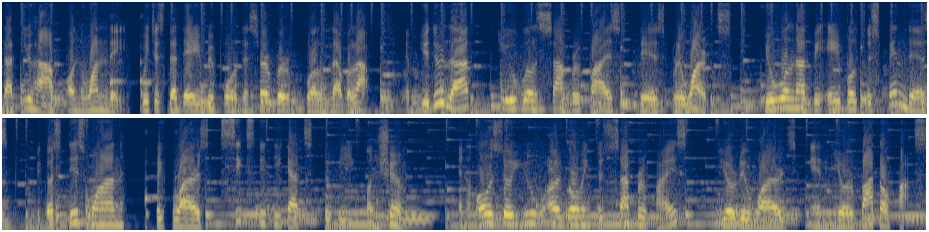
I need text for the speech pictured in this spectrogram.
that you have on one day, which is the day before the server will level up. If you do that, you will sacrifice these rewards. You will not be able to spin this because this one requires 60 tickets to be consumed. And also you are going to sacrifice your rewards in your battle pass.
